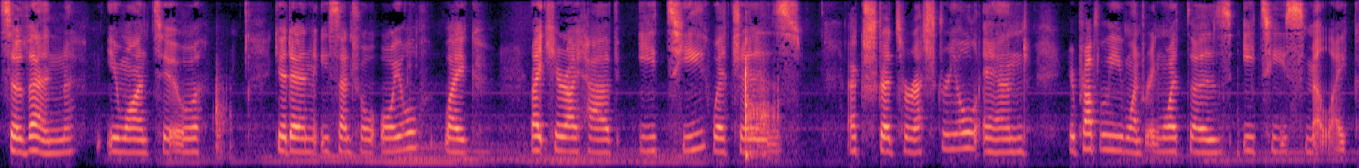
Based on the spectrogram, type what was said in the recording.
So, then you want to get an essential oil. Like right here, I have ET, which is extraterrestrial, and you're probably wondering what does ET smell like?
